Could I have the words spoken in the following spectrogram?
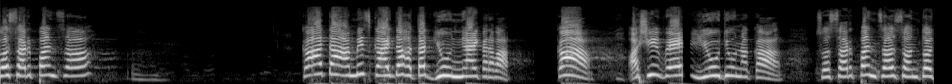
सो सरपंच का आता आम्हीच कायदा हातात घेऊन न्याय करावा? का? अशी वेळ येऊ देऊ नका. सो सरपंच संतोष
